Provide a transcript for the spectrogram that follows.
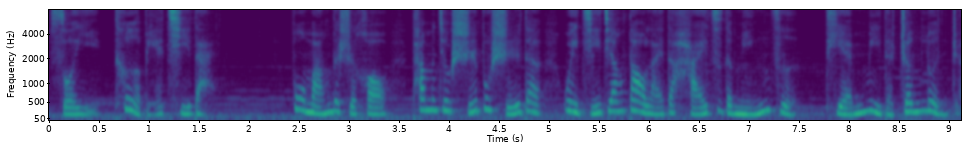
所以特别期待。不忙的时候，他们就时不时地为即将到来的孩子的名字甜蜜地争论着。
